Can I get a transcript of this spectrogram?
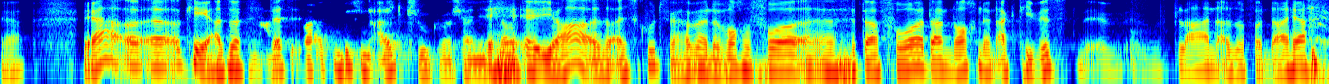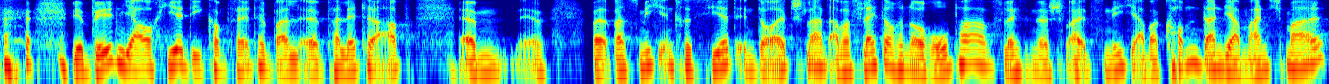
Ja, ja, äh, okay. Also das, war jetzt ein bisschen altklug wahrscheinlich. Äh, ja, also alles gut. Wir haben ja eine Woche vor äh, davor dann noch einen Aktivisten im, im, Plan. Also von daher, wir bilden ja auch hier die komplette äh, Palette ab. Ähm, äh, was mich interessiert in Deutschland, aber vielleicht auch in Europa, vielleicht in der Schweiz nicht, aber kommen dann ja manchmal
